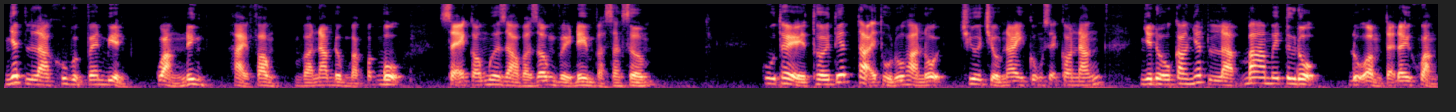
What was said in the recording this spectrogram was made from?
nhất là khu vực ven biển Quảng Ninh, Hải Phòng và Nam Đồng Bằng Bắc Bộ, sẽ có mưa rào và rông về đêm và sáng sớm. Cụ thể, thời tiết tại thủ đô Hà Nội trưa chiều nay cũng sẽ có nắng, nhiệt độ cao nhất là 34 độ, độ ẩm tại đây khoảng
